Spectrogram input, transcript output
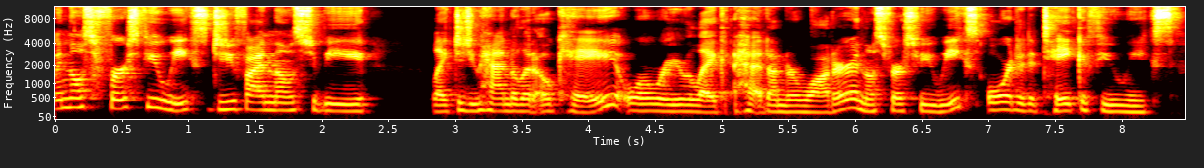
In those first few weeks, did you find those to be like? Did you handle it okay, or were you like head underwater in those first few weeks, or did it take a few weeks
